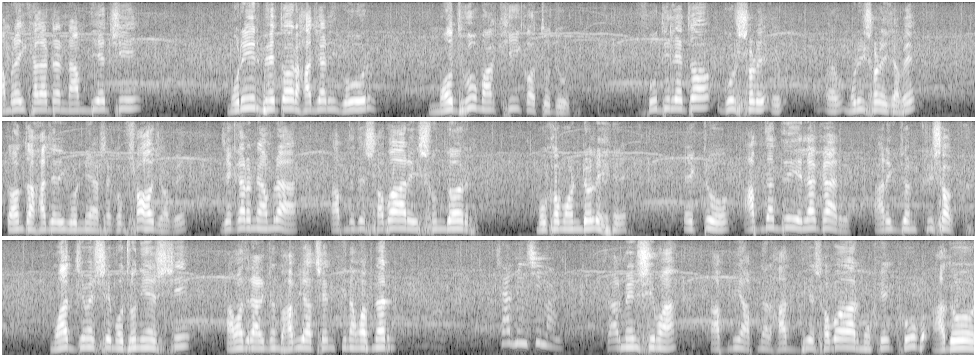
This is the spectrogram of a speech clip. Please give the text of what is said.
আমরা এই খেলাটার নাম দিয়েছি, মুড়ির ভেতর হাজারি গুড় মধু মাখি কত দূর। ফু দিলে তো গুড় সরে মুড়ি সরে যাবে। তখন তো হাজারি গুড় নিয়ে আসা খুব সহজ হবে। যে কারণে আমরা আপনাদের সবার এই সুন্দর মুখমণ্ডলে একটু আপনাদের এই এলাকার আরেকজন কৃষক মোয়াজ্জেমের সে মধু নিয়ে এসেছি। আমাদের আরেকজন ভাবি আছেন। কি নাম আপনার? শারমিন সীমা। চারমেন সীমা আপনি আপনার হাত দিয়ে সবার মুখে খুব আদর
